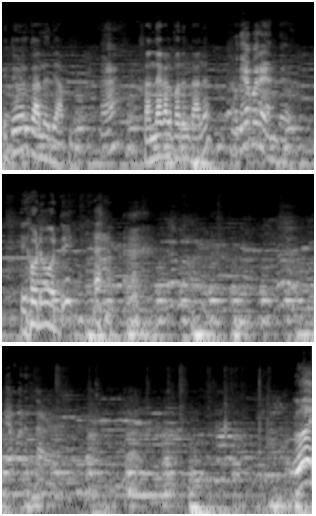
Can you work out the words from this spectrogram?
किती वेळ चालली आपली? संध्याकाळपर्यंत चालेल उद्यापर्यंत. एवढी मोठी? उद्यापर्यंत चालेल. ओय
